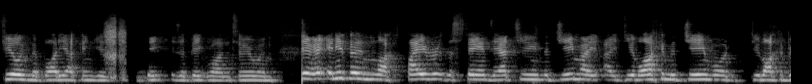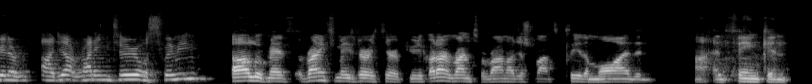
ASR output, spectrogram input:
feeling the body. I think is a big, is a big one too. And there anything like favorite that stands out to you in the gym? I, I, do you like in the gym or do you like a bit of uh, do you like running too or swimming? Oh, look, man, running for me is very therapeutic. I don't run to run. I just run to clear the mind and uh, and think and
